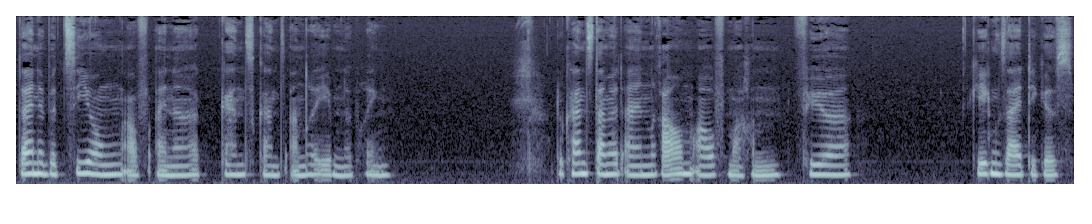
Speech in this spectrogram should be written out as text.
deine Beziehungen auf eine ganz, ganz andere Ebene bringen. Du kannst damit einen Raum aufmachen für gegenseitiges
